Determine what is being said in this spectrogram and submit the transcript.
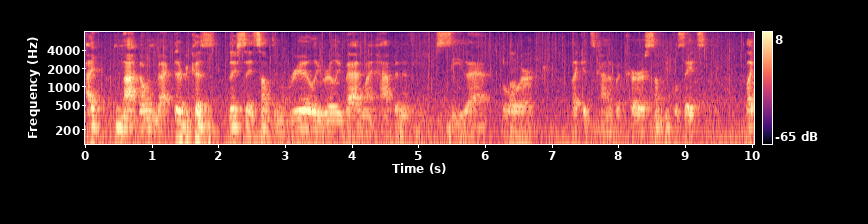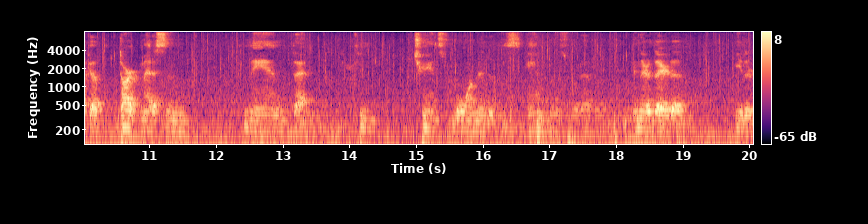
I'm not going back there because they say something really, really bad might happen if you see that, or uh-huh. like it's kind of a curse. Some people say it's like a dark medicine man that can transform into these animals and they're there to either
